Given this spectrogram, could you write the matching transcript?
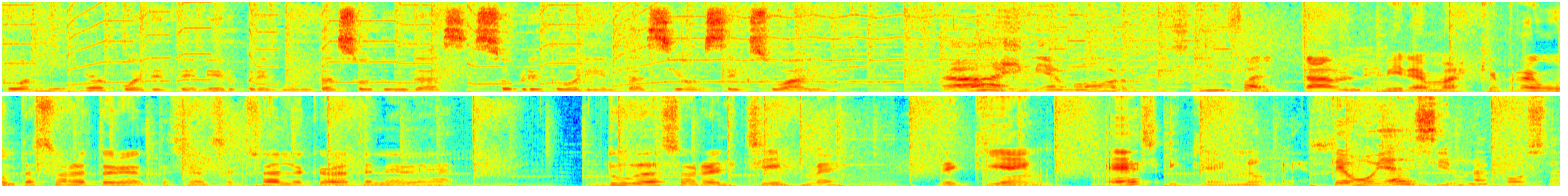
Tu amiga puede tener preguntas o dudas sobre tu orientación sexual. Ay, mi amor, eso es infaltable. Mira, más que preguntas sobre tu orientación sexual, lo que va a tener es dudas sobre el chisme de quién es y quién no es. Te voy a decir una cosa.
